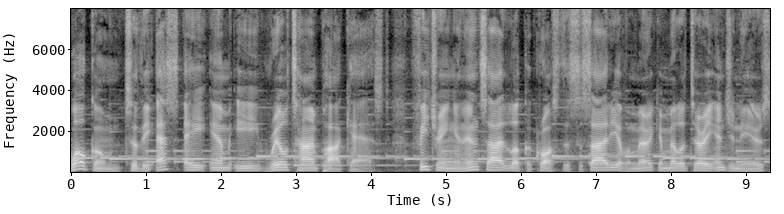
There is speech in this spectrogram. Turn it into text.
Welcome to the SAME Real Time Podcast, featuring an inside look across the Society of American Military Engineers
